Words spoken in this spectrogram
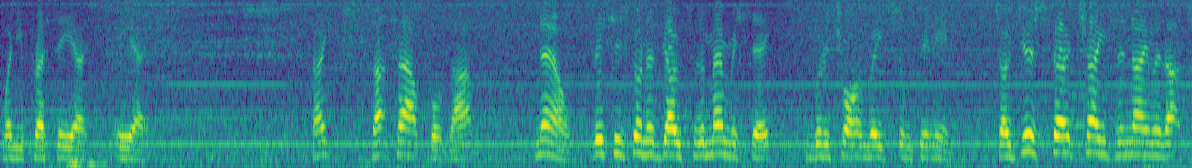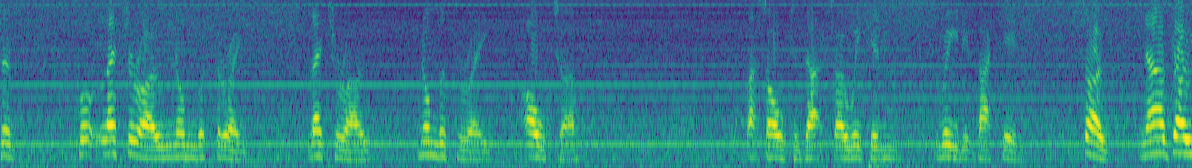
when you press EX. Okay, that's output that. Now, this is going to go to the memory stick. I'm going to try and read something in. So just uh, change the name of that to put letter O, number three. Letter O, number three, alter. That's altered that so we can read it back in. So, now go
